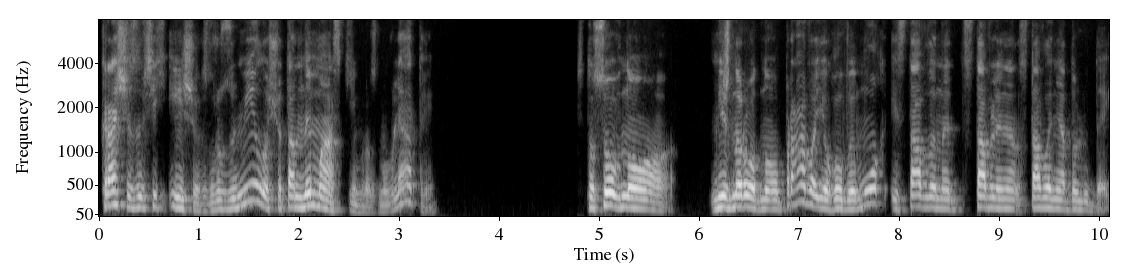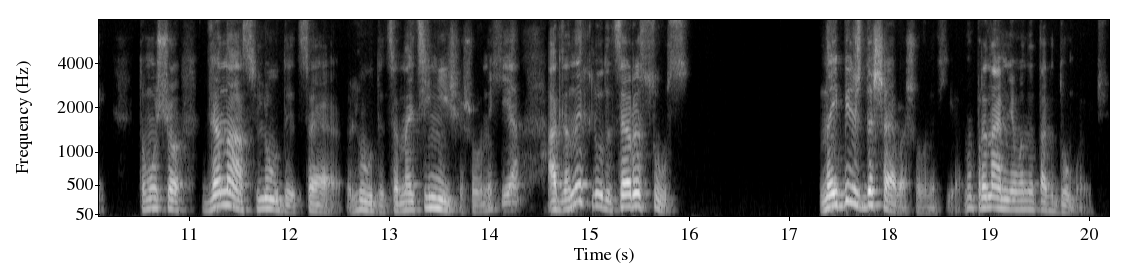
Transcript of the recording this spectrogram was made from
краще за всіх інших зрозуміло, що там нема з ким розмовляти стосовно міжнародного права, його вимог і ставлення, ставлення, ставлення до людей. Тому що для нас люди це люди, це найцінніше, що в них є, а для них люди це ресурс. Найбільш дешеве, що в них є. Ну, принаймні, вони так думають.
